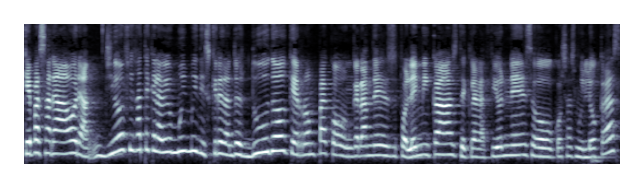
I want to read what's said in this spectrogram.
¿Qué pasará ahora? Yo fíjate que la veo muy muy discreta, entonces dudo que rompa con grandes polémicas, declaraciones o cosas muy locas.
